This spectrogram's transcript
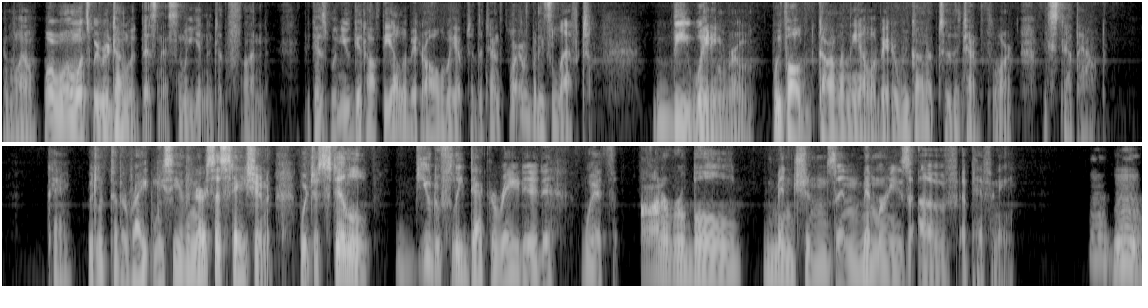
and well, well, well, once we were done with business and we get into the fun, because when you get off the elevator all the way up to the tenth floor, everybody's left the waiting room. We've all gone on the elevator. We've gone up to the tenth floor. We step out. Okay. We look to the right and we see the nurse's station, which is still beautifully decorated with honorable mentions and memories of Epiphany. hmm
